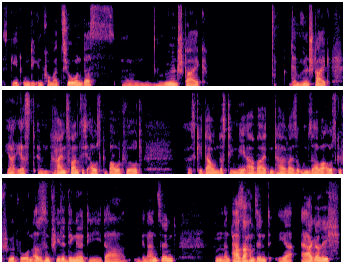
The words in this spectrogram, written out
Es geht um die Information, dass ähm, Mühlensteig der Mühlensteig ja erst im 23 ausgebaut wird. Es geht darum, dass die Mäharbeiten teilweise unsauber ausgeführt wurden. Also es sind viele Dinge, die da genannt sind. Ähm, ein paar Sachen sind eher ärgerlich.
